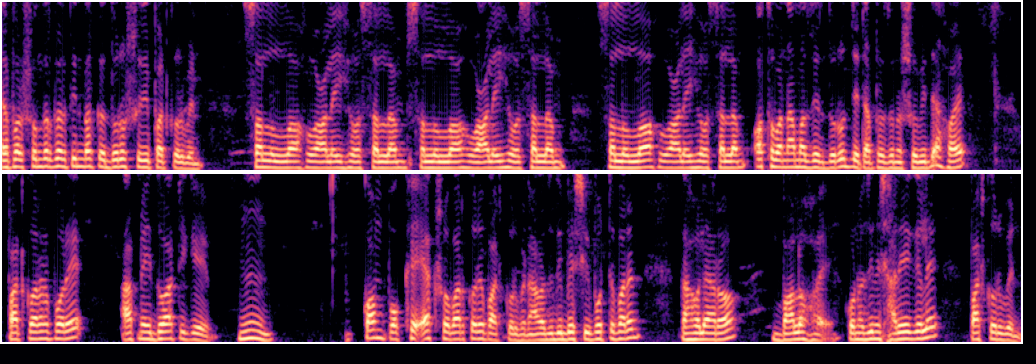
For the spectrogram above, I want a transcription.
এরপর সুন্দর করে তিনবার করে দরুদ শরীফ পাঠ করবেন। সাল্লাহ আলহি ওয়াসাল্লাম সাল্লাহ আলহি ওয়াসাল্লাম সাল্লাহ আলহি ওয়াসাল্লাম, অথবা নামাজের দরুদ যেটা আপনার জন্য সুবিধা হয়। পাঠ করার পরে আপনি এই দোয়াটিকে, হুম, কমপক্ষে একশো বার করে পাঠ করবেন। আরও যদি বেশি পড়তে পারেন, তাহলে আরও ভালো হয়। কোনো জিনিস হারিয়ে গেলে পাঠ করবেন।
